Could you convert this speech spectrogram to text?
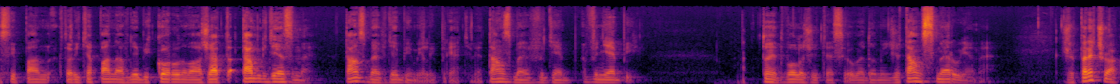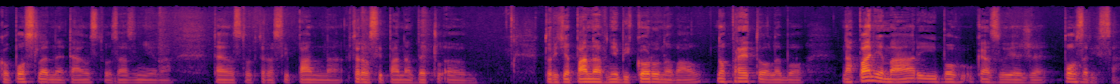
si pán, ktorý ťa pána v nebi korunoval, že tam, kde sme, tam sme v nebi, milí priatelia. Tam sme v, nebi, v nebi. To je dôležité si uvedomiť, že tam smerujeme. Že prečo ako posledné tajomstvo zaznieva, tajomstvo, ktorého si pána, ktorého si pána Betl, eh, ktorý ťa pána v nebi korunoval? No preto, lebo na pane Márii Boh ukazuje, že pozri sa,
